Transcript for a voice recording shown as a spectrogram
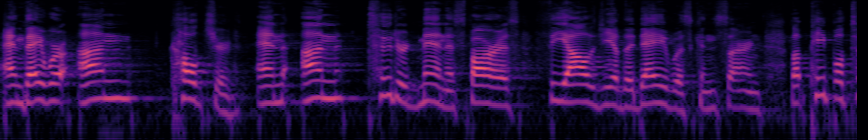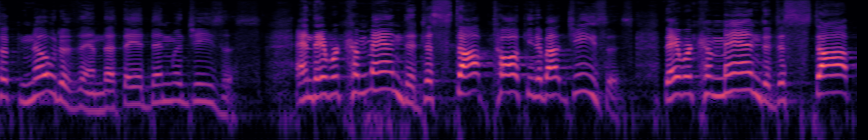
And they were uncultured and untutored men as far as theology of the day was concerned. But people took note of them that they had been with Jesus. And they were commanded to stop talking about Jesus. They were commanded to stop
